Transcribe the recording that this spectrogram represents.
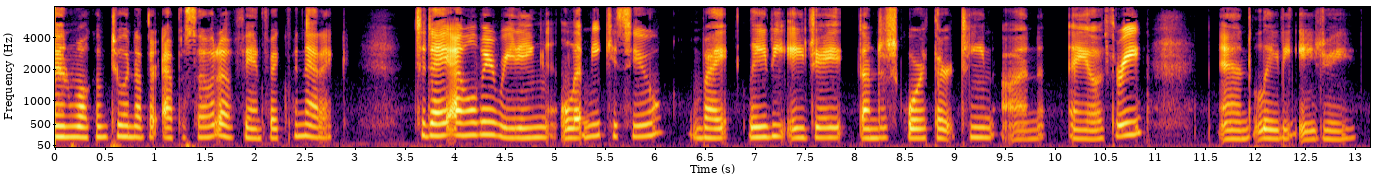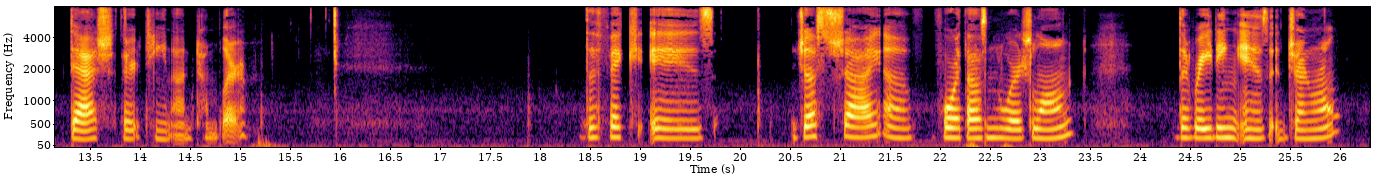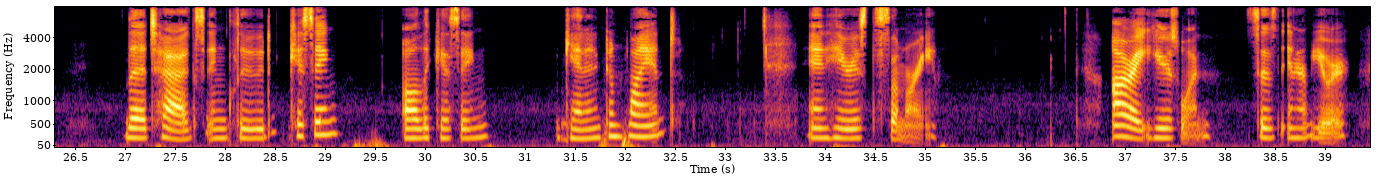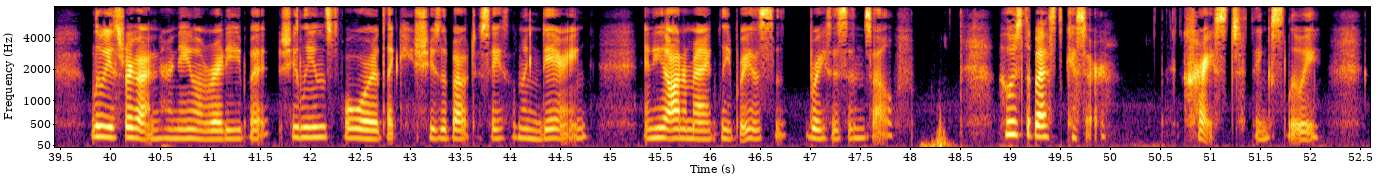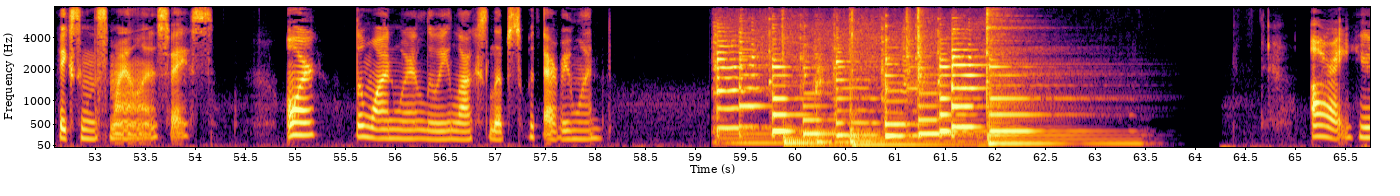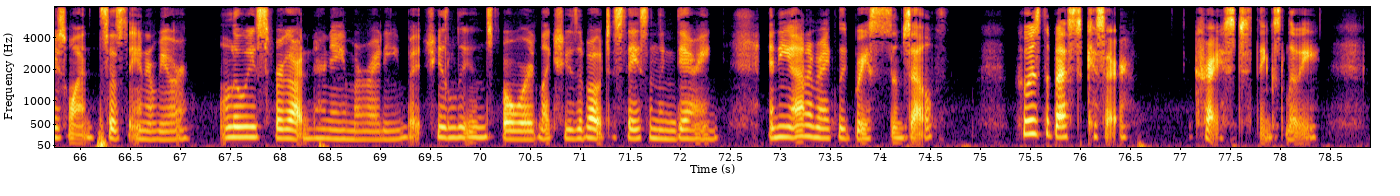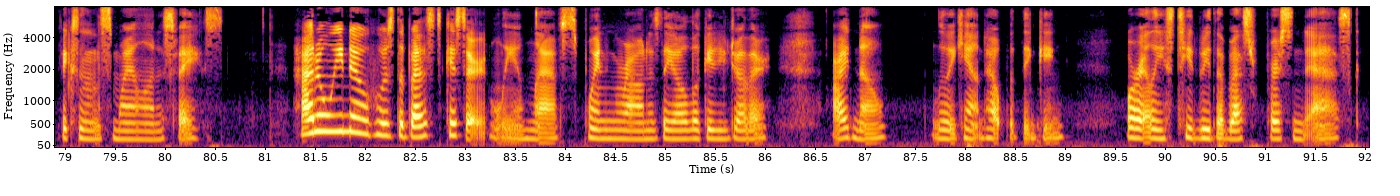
and welcome to another episode of Fanfic Fanatic. Today I will be reading Let Me Kiss You by Lady AJ underscore 13 on AO3 and Lady AJ dash 13 on Tumblr. The fic is just shy of 4,000 words long. The rating is general. The tags include kissing, all the kissing, canon compliant, and here is the summary. Alright, here's one, says the interviewer. Louis has forgotten her name already, but she leans forward like she's about to say something daring, and he automatically braces, braces himself. Who's the best kisser? Christ, thinks Louis, fixing the smile on his face. Or the one where Louis locks lips with everyone. Right, here's one, says the interviewer. Louis' forgotten her name already, but she leans forward like she's about to say something daring, and he automatically braces himself. Who is the best kisser? Christ, thinks Louis, fixing the smile on his face. How do we know who is the best kisser? Liam laughs, pointing around as they all look at each other. I'd know, Louis can't help but thinking. Or at least he'd be the best person to ask.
